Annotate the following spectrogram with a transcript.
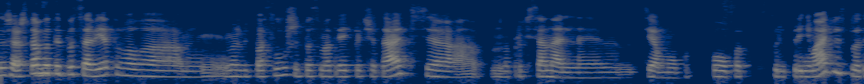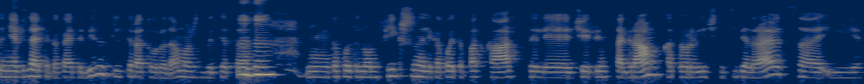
Слушай, а что бы ты посоветовала, может быть, послушать, посмотреть, почитать а, на профессиональную тему по, предпринимательству? Это не обязательно какая-то бизнес-литература, да, может быть, это uh-huh. какой-то нон-фикшн или какой-то подкаст или чей-то инстаграм, который лично тебе нравится, и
